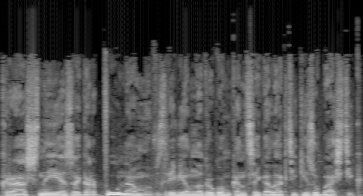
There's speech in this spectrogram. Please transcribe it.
«Красные за гарпуном!» — взревел на другом конце галактики Зубастик.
